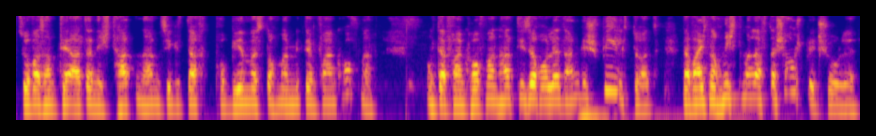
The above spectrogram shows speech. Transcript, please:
sowas am Theater nicht hatten, haben sie gedacht, probieren wir es doch mal mit dem Frank Hoffmann. Und der Frank Hoffmann hat diese Rolle dann gespielt dort. Da war ich noch nicht mal auf der Schauspielschule.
